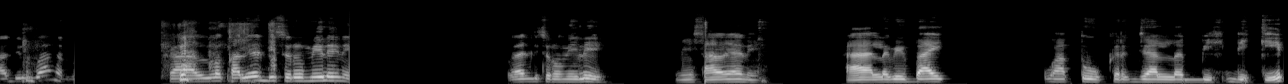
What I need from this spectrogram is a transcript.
adil banget. Kalau kalian disuruh milih nih, kalian disuruh milih, misalnya nih, ah, lebih baik waktu kerja lebih dikit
